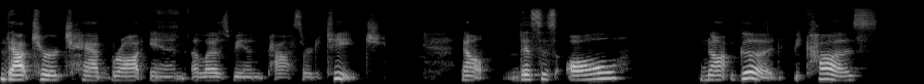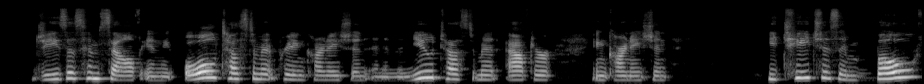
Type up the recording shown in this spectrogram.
that church had brought in a lesbian pastor to teach. Now, this is all not good because Jesus himself in the Old Testament pre incarnation and in the New Testament after incarnation. He teaches in both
